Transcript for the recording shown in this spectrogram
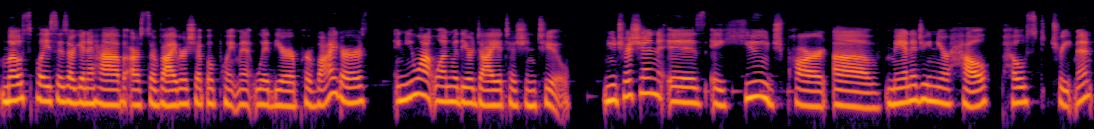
Most places are going to have a survivorship appointment with your providers, and you want one with your dietitian too. Nutrition is a huge part of managing your health post treatment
